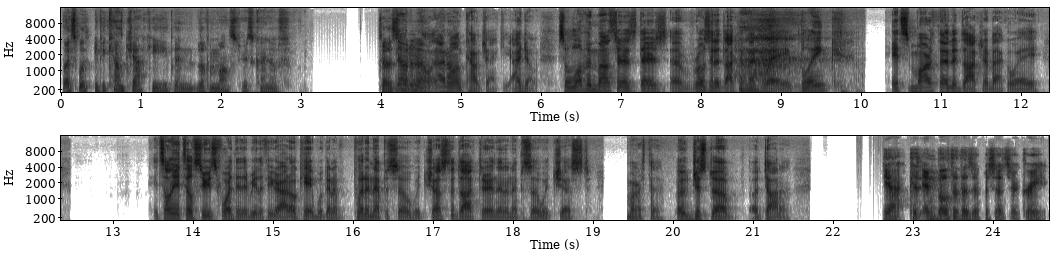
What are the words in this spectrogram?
Well, I suppose if you count Jackie, then Love and Monsters kind of does. No, no, no. I don't count Jackie. I don't. So Love and Monsters, there's uh, Rose and the Doctor back away. Blink, it's Martha and the Doctor back away. It's only until series four that they really figure out, okay, we're gonna put an episode with just the Doctor and then an episode with just Martha, uh, just uh, uh, Donna. Yeah, because and both of those episodes are great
